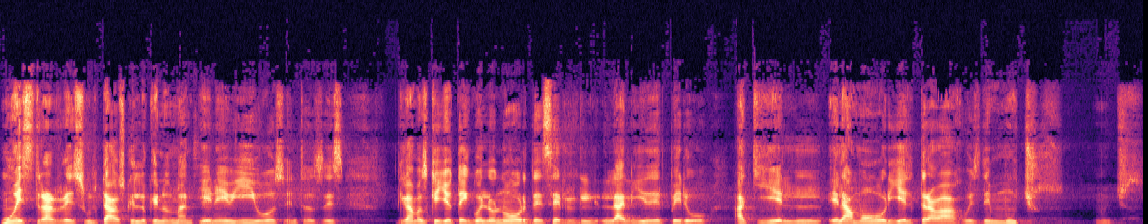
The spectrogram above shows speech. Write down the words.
muestra resultados, que es lo que nos mantiene vivos, entonces digamos que yo tengo el honor de ser la líder, pero aquí el, el amor y el trabajo es de muchos, muchos.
